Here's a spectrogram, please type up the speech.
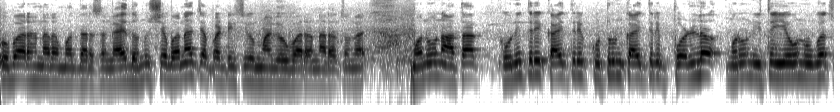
उभा राहणारा मतदारसंघ आहे. धनुष्यबाणाच्या पाठीशी मागे उभा राहणारा संघ आहे. म्हणून आता कोणीतरी काहीतरी कुठून काहीतरी पडलं म्हणून इथे येऊन उगाच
